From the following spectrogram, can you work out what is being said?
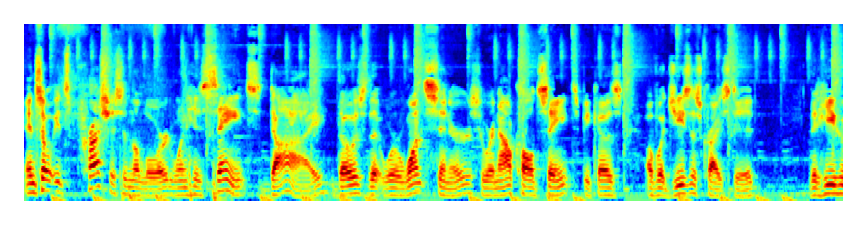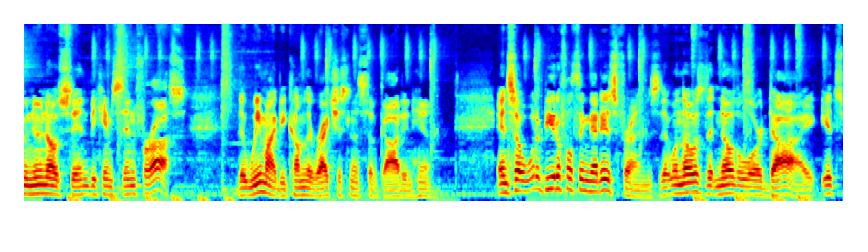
And so it's precious in the Lord when his saints die, those that were once sinners who are now called saints because of what Jesus Christ did, that he who knew no sin became sin for us, that we might become the righteousness of God in him. And so, what a beautiful thing that is, friends, that when those that know the Lord die, it's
